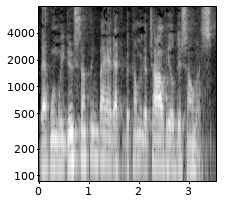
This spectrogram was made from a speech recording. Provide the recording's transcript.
That when we do something bad after becoming a child, He'll disown us.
